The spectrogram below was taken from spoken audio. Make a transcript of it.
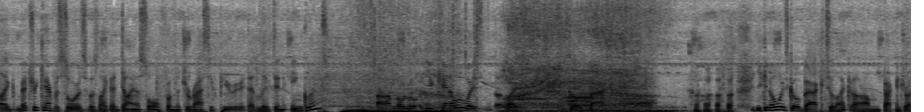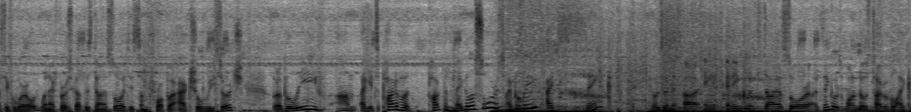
like Metriacanthosaurus was like a dinosaur from the Jurassic period that lived in England. Um, although you can always uh, like go back. you can always go back to like um, back in Jurassic World when I first got this dinosaur. I did some proper actual research, but I believe um, like it's part of a part of the Megalosaurus. I believe. I think it was an uh, an an England dinosaur. I think it was one of those type of like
